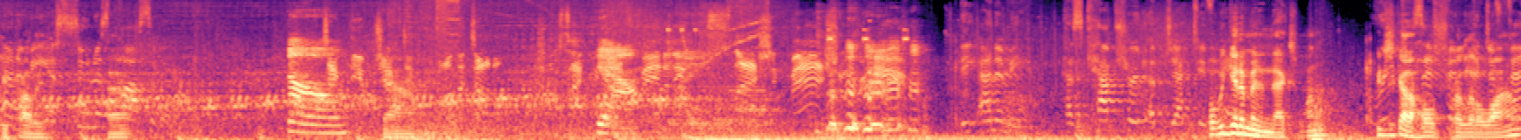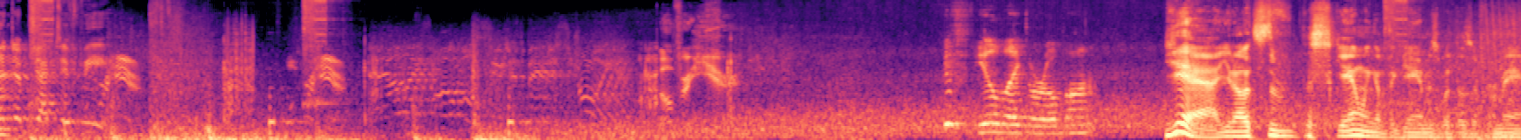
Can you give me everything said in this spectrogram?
we probably. as Uh, possible. No. yeah. On the double. Yeah. The old slash and bash. The enemy has captured objective But we get them in the next one. We just gotta hold for a little while. defend. Over here. You feel like a robot? Yeah, you know, it's the, the scaling of the game is what does it for me.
